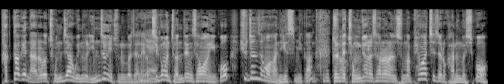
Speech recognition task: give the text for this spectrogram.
각각의 나라로 존재하고 있는 걸 인정해 주는 거잖아요. 예. 지금은 전쟁 상황이고 휴전 상황 아니겠습니까? 음, 그렇죠. 그런데 종전을 선언하는 순간 평화 체제로 가는 것이고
